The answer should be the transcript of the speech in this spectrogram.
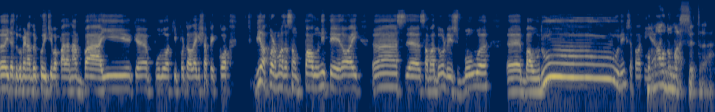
Ilha do Governador, Curitiba, Paranavaí, que pulou aqui, Porto Alegre, Chapecó, Vila Formosa, São Paulo, Niterói, uh, Salvador, Lisboa, uh, Bauru, nem precisa falar quem Ronaldo é. Ronaldo Macetra.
